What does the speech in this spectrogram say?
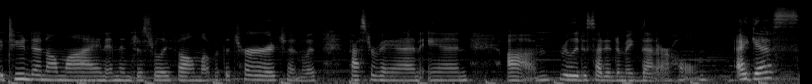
we tuned in online and then just really fell in love with the church and with Pastor Van and um, really decided to make that our home. I guess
